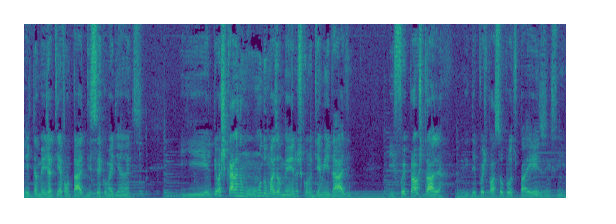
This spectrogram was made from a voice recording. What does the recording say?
Ele também já tinha vontade de ser comediante e ele deu as caras no mundo, mais ou menos, quando tinha minha idade, e foi para a Austrália. E depois passou para outros países, enfim.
